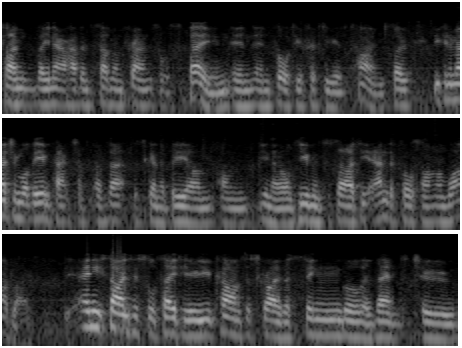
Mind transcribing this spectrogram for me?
climate they now have in southern France or Spain in, in 40 or 50 years' time. So you can imagine what the impact of, of that is going to be on, on, you know, on human society and, of course, on, on wildlife. Any scientist will say to you, you can't ascribe a single event to,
